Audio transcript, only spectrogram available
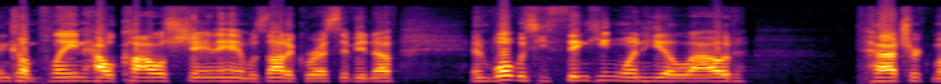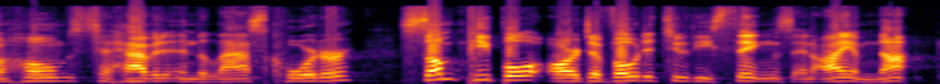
and complain how Kyle Shanahan was not aggressive enough. And what was he thinking when he allowed Patrick Mahomes to have it in the last quarter. Some people are devoted to these things, and I am not.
